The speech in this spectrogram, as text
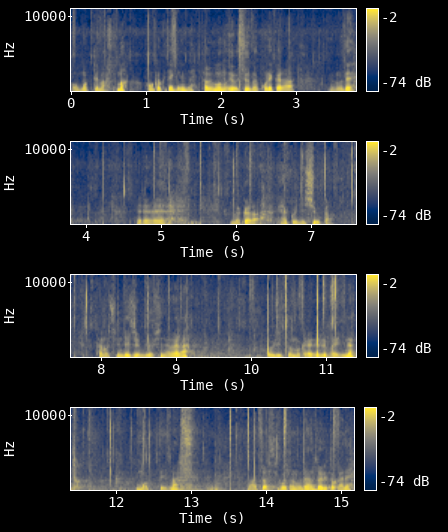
思ってます。まあ本格的にね食べ物を用意するのはこれからなので、えー、今から約2週間楽しんで準備をしながら当日を迎えれればいいなと思っています、まあ、あとは仕事の段取りとかね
